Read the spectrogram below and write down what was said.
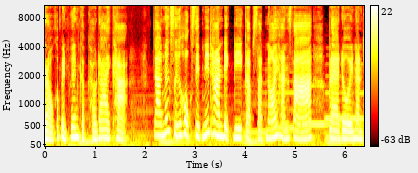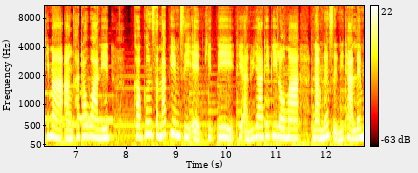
เราก็เป็นเพื่อนกับเขาได้ค่ะจากหนังสือ 60 นิทานเด็กดีกับสัตว์น้อยหันษา แปลโดยนันทิมาอังคทวานิช ขอบคุณสำนักพิมพ์ C ีเอ็ดคิตตี้ที่อนุญาตให้พี่โลมานำหนังสือนิทานเล่ม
